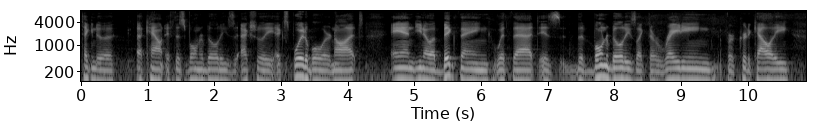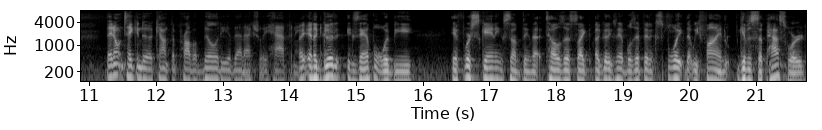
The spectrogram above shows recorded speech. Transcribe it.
taking into account if this vulnerability is actually exploitable or not. And you know, a big thing with that is the vulnerabilities, like their rating for criticality. They don't take into account the probability of that actually happening. Right? And a good example would be if we're scanning something that tells us, like a good example is if an exploit that we find gives us a password,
